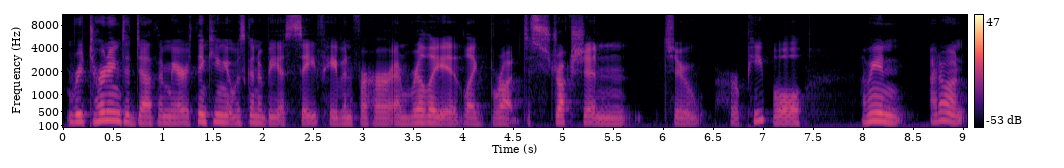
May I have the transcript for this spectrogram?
returning to Dathomir, thinking it was going to be a safe haven for her, and really it like brought destruction to her people. I mean, I don't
